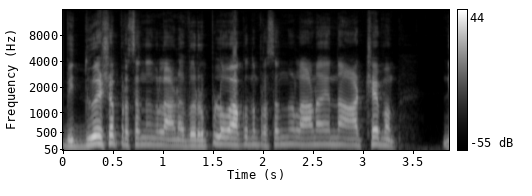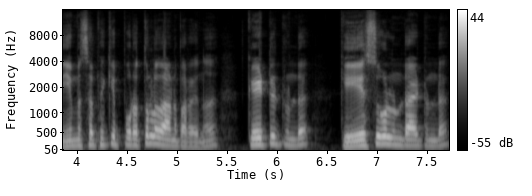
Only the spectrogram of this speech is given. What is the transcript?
വിദ്വേഷ പ്രസംഗങ്ങളാണ് വെറുപ്പുളവാക്കുന്ന പ്രസംഗങ്ങളാണ് എന്ന ആക്ഷേപം നിയമസഭയ്ക്ക് പുറത്തുള്ളതാണ് പറയുന്നത്. കേട്ടിട്ടുണ്ട് കേസുകൾ ഉണ്ടായിട്ടുണ്ട്.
